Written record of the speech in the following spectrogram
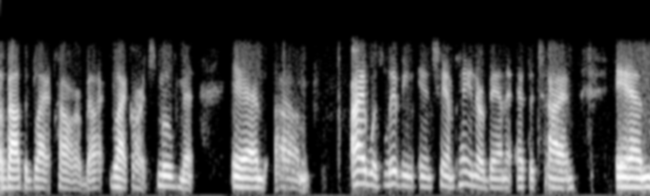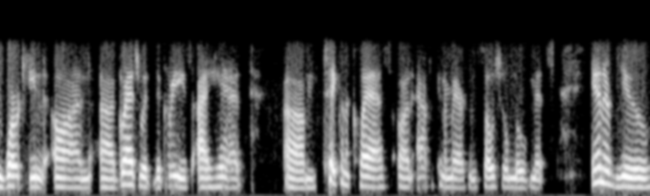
about the Black Power, Black, black Arts movement, and um, I was living in Champaign Urbana at the time, and working on uh, graduate degrees. I had um, taken a class on African American social movements, interview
